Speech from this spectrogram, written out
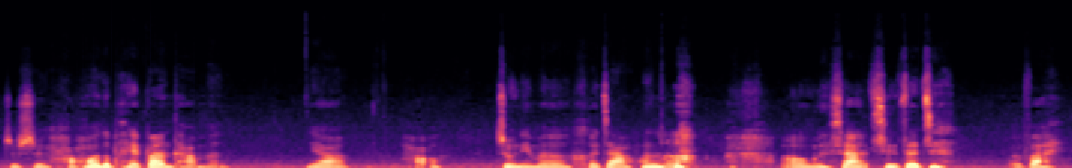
就是好好的陪伴他们，呀，好，祝你们阖家欢乐，啊，我们下期再见，拜拜。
